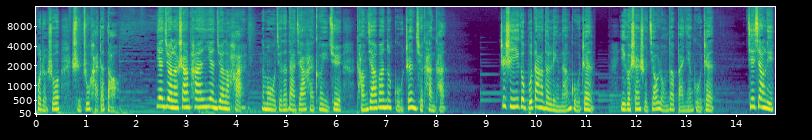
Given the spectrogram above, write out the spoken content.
或者说是珠海的岛。厌倦了沙滩，厌倦了海，那么我觉得大家还可以去唐家湾的古镇去看看。这是一个不大的岭南古镇，一个山水交融的百年古镇。街巷里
